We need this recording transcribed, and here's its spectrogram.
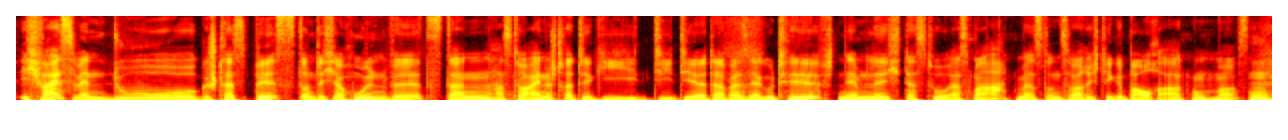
Ich weiß, wenn du gestresst bist und dich erholen willst, dann hast du eine Strategie, die dir dabei sehr gut hilft, nämlich, dass du erstmal atmest und zwar richtige Bauchatmung machst mhm.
